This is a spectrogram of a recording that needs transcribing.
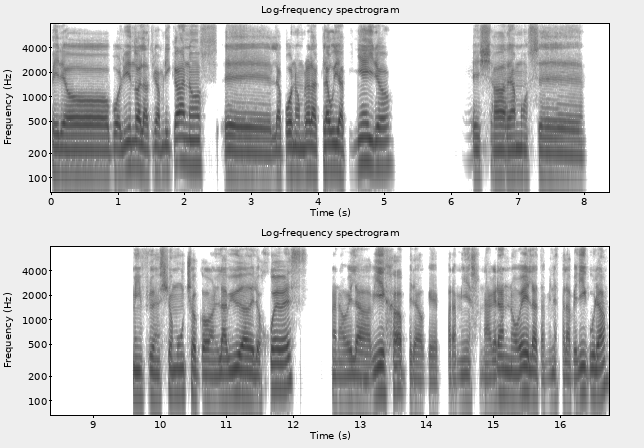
pero volviendo a latinoamericanos, eh, la puedo nombrar a Claudia Piñeiro. Ella, digamos, eh, me influenció mucho con La viuda de los jueves, una novela vieja, pero que para mí es una gran novela, también está la película.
